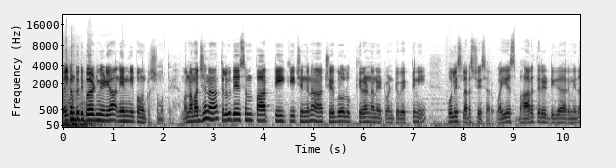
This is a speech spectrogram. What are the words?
Welcome to the bird media నేను మీ పవన్ కృష్ణమూర్తి. మొన్న మధ్యన తెలుగుదేశం పార్టీకి చెందిన చేబ్రోలు కిరణ్ అనేటువంటి వ్యక్తిని పోలీసులు అరెస్ట్ చేశారు. వైఎస్ భారతిరెడ్డి గారి మీద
